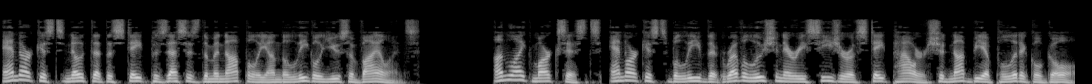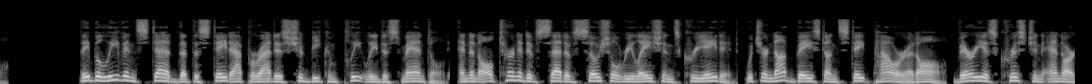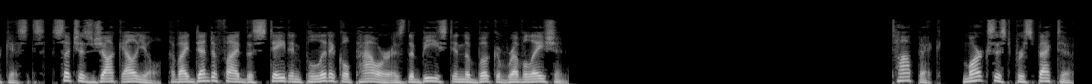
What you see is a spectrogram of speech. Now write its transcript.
Anarchists note that the state possesses the monopoly on the legal use of violence. Unlike Marxists, anarchists believe that revolutionary seizure of state power should not be a political goal. They believe instead that the state apparatus should be completely dismantled, and an alternative set of social relations created, which are not based on state power at all. Various Christian anarchists, such as Jacques Ellul, have identified the state and political power as the beast in the Book of Revelation. Marxist perspective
